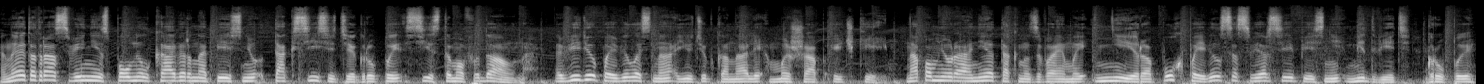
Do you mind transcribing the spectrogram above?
На этот раз Винни исполнил кавер на песню «Toxicity» группы System of a Down. Видео появилось на YouTube-канале Mashup HK. Напомню, ранее так называемый нейропух появился с версией песни «Медведь» группы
